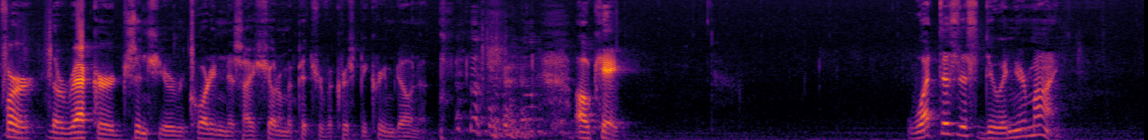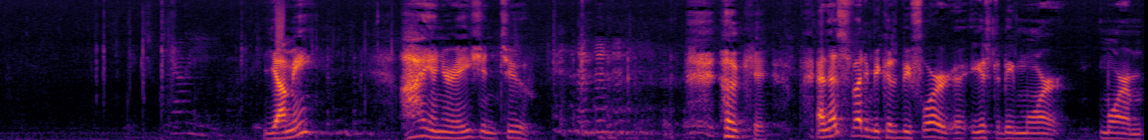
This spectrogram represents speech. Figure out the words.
For the record, since you're recording this, I showed him a picture of a Krispy Kreme donut. okay. What does this do in your mind? Yummy. Yummy? Hi, and you're Asian too. okay. And that's funny because before it used to be more more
